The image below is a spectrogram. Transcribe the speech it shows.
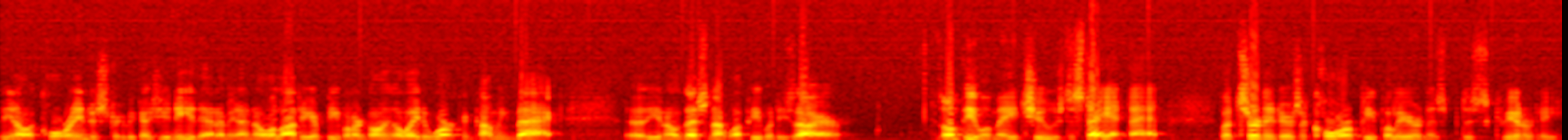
you know, a core industry because you need that. I mean, I know a lot of your people are going away to work and coming back. Uh, you know, that's not what people desire. Some people may choose to stay at that, but certainly there's a core of people here in this, this community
